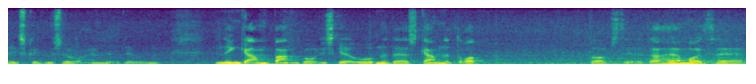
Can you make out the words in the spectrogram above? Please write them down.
jeg skal ikke huske, hvad vejen hedder derude. Men det er en gammel bank, hvor de skal åbne deres gamle drop box der. Der har jeg måttet have,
